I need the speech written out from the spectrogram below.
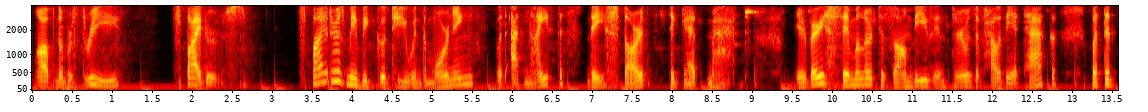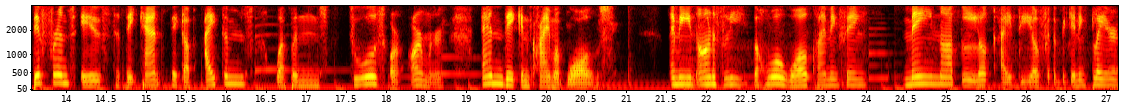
Mob number three spiders. Spiders may be good to you in the morning, but at night they start to get mad. They're very similar to zombies in terms of how they attack, but the difference is that they can't pick up items, weapons, tools, or armor, and they can climb up walls. I mean, honestly, the whole wall climbing thing may not look ideal for the beginning player,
